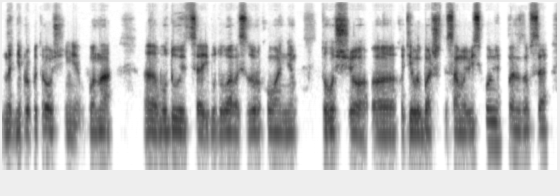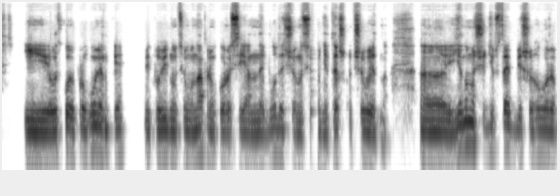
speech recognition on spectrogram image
на Дніпропетровщині вона е, будується і будувалася з урахуванням того, що хотіли бачити саме військові, перш за все, і легкої прогулянки. Відповідно, в цьому напрямку росіян не буде, що на сьогодні теж очевидно. Е, я думаю, що Діпстейт більше говорить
